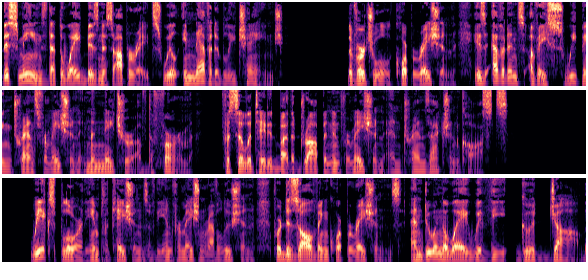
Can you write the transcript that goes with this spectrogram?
This means that the way business operates will inevitably change. The virtual corporation is evidence of a sweeping transformation in the nature of the firm, facilitated by the drop in information and transaction costs. We explore the implications of the information revolution for dissolving corporations and doing away with the good job.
